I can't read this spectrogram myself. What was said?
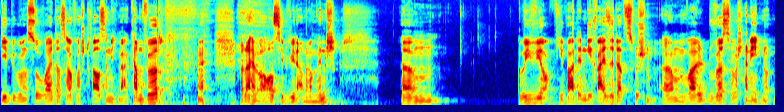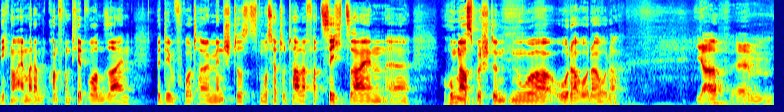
Geht übrigens so weit, dass er auf der Straße nicht mehr erkannt wird, weil er einmal aussieht wie ein anderer Mensch. Ähm, aber wie, wie, war denn die Reise dazwischen? Ähm, weil du wirst ja wahrscheinlich nicht nur einmal damit konfrontiert worden sein, mit dem Vorteil, Mensch, das muss ja totaler Verzicht sein, äh, hungerst bestimmt nur oder, oder, oder. Ja, ähm,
